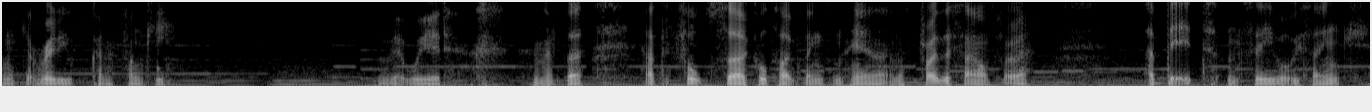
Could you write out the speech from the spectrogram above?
Make it really kind of funky. A bit weird. and have the have the full circle type things in here. Let's try this out for a, a bit and see what we think.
